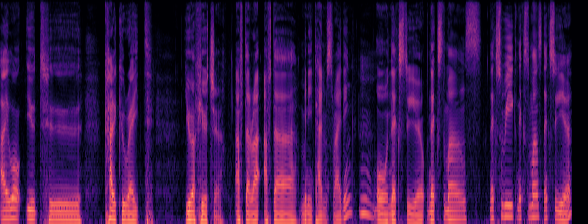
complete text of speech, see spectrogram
i want you to calculate your future after ri- after many times riding Mm. or next year next month next week next month next year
